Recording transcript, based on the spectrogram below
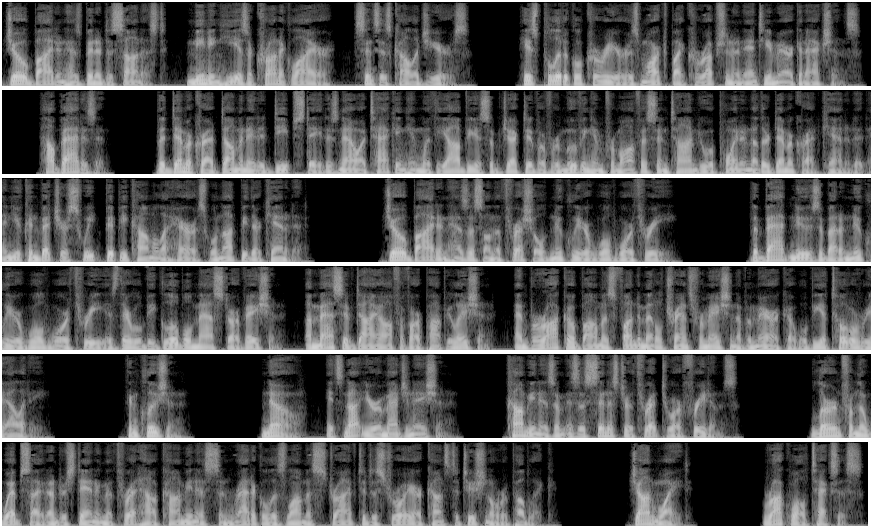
Joe Biden has been a dishonest, meaning he is a chronic liar, since his college years. His political career is marked by corruption and anti American actions. How bad is it? The Democrat dominated deep state is now attacking him with the obvious objective of removing him from office in time to appoint another Democrat candidate, and you can bet your sweet bippy Kamala Harris will not be their candidate. Joe Biden has us on the threshold nuclear World War III. The bad news about a nuclear World War III is there will be global mass starvation, a massive die off of our population, and Barack Obama's fundamental transformation of America will be a total reality. Conclusion No, it's not your imagination. Communism is a sinister threat to our freedoms. Learn from the website Understanding the Threat How Communists and Radical Islamists Strive to Destroy Our Constitutional Republic. John White. Rockwall, Texas.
